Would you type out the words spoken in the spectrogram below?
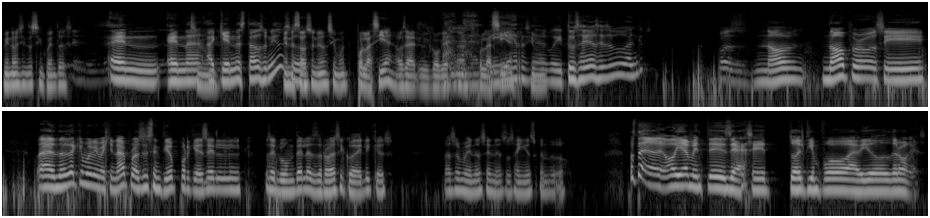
1950 en, en, ah, Simón. ¿Aquí en Estados Unidos? en o- Estados Unidos, Simón, por la CIA, o sea, el gobierno por la CIA. Verga, Simón. güey. ¿Tú sabías eso, Ángel? Pues no, no, pero sí. Ah, no es de que me lo imaginaba, pero hace sentido porque es el, pues el boom de las drogas psicodélicas. Más o menos en esos años cuando. Pues te- obviamente desde hace todo el tiempo ha habido drogas.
